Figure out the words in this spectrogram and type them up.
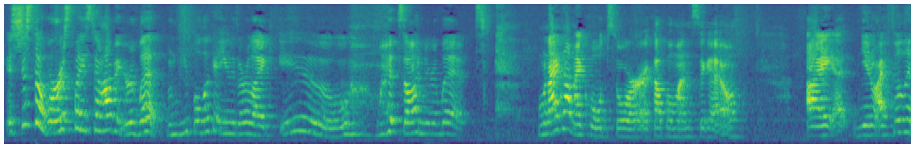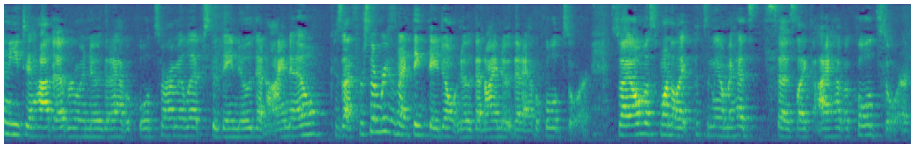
it's just the worst place to have it, your lip. When people look at you, they're like, ew, what's on your lips? When I got my cold sore a couple months ago, I, you know, I feel the need to have everyone know that I have a cold sore on my lips so they know that I know. Because for some reason I think they don't know that I know that I have a cold sore. So I almost want to like put something on my head that says like I have a cold sore.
